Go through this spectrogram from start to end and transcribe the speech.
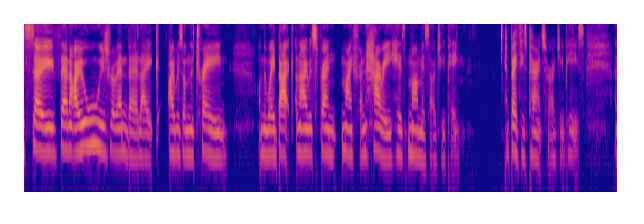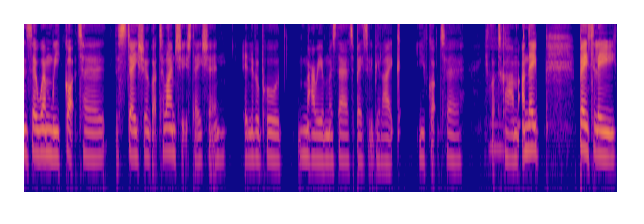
so then I always remember like I was on the train on the way back, and I was friend my friend Harry. His mum is our GP. Both his parents were our GPs, and so when we got to the station, got to Lime Street Station in Liverpool, Marion was there to basically be like, "You've got to, you've got to mm. come." And they basically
